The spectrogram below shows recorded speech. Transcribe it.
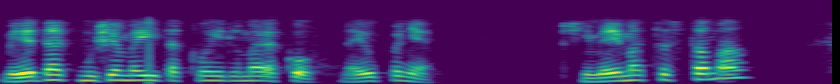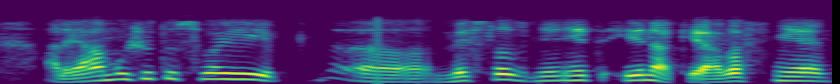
my jednak můžeme jít takovýhle jako neúplně přímýma cestama, ale já můžu tu svoji uh, mysl změnit jinak. Já vlastně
